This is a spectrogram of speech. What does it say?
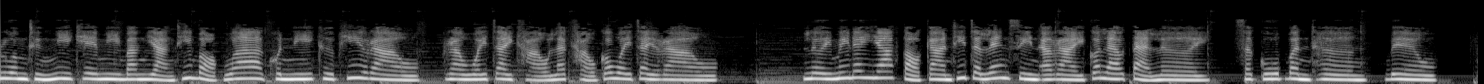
รวมถึงมีเคมีบางอย่างที่บอกว่าคนนี้คือพี่เรา เราไว้ใจเขาและเขาก็ไว้ใจเรา เลยไม่ได้ยากต่อการที่จะเล่นซีนอะไรก็แล้วแต่เลย สกู๊ปบันเทิง เบล โฟ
